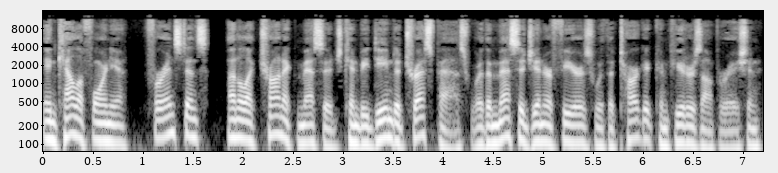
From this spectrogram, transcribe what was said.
In California, for instance, an electronic message can be deemed a trespass where the message interferes with the target computer's operation,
